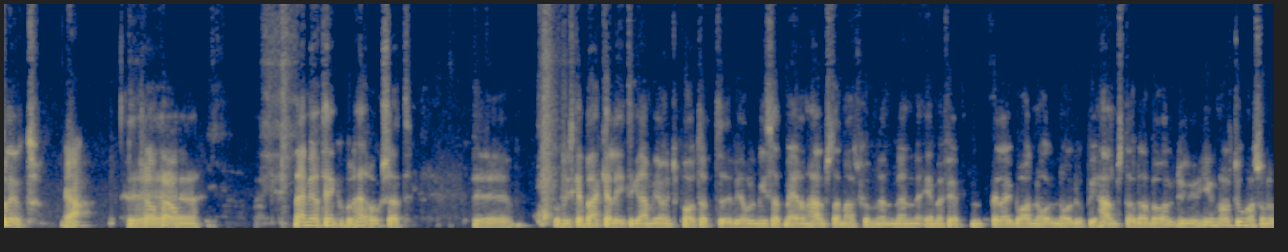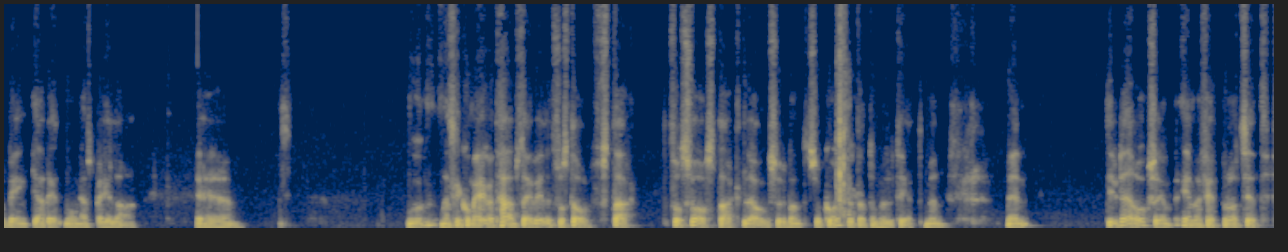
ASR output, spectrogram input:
förlåt. Ja, kör på. Eh, nej men jag tänker på det här också att eh, och vi ska backa lite grann, vi har inte pratat, vi har väl missat mer än Halmstad-matchen men, men MFF spelar ju bara 0-0 uppe i Halmstad och där valde ju Jonas Tomasson att bänka rätt många spelare. Eh, man ska komma ihåg att Halmstad är väldigt förstar, stark, försvarsstarkt lag så det var inte så konstigt att de höll tätt. Men, men det är där också MFF på något sätt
